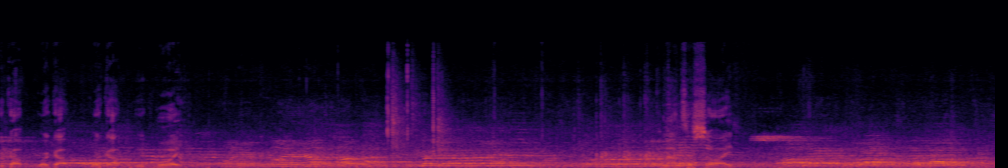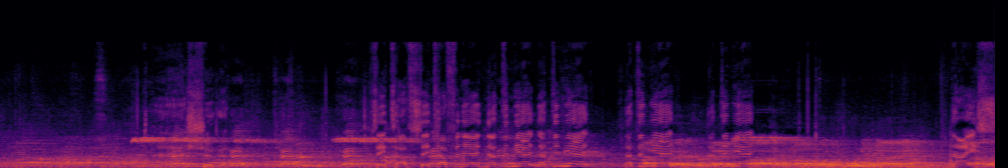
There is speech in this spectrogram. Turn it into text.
Work up, work up, work up. Good boy. Not side. Ah, sugar. Stay tough, stay tough in there. Nothing yet, nothing yet, nothing yet, nothing yet. About 149. Nice.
